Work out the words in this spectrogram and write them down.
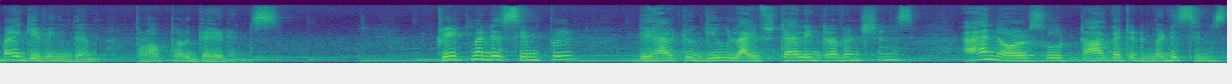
by giving them proper guidance. Treatment is simple they have to give lifestyle interventions and also targeted medicines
